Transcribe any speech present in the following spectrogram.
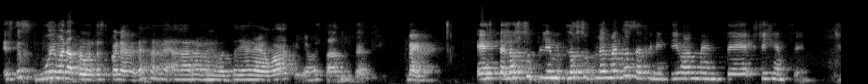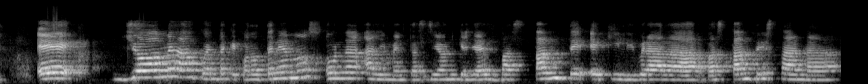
esta es muy buena pregunta. Espérame, déjame agarrar mi botella de agua que ya me está dando. Bueno, este, los, los suplementos definitivamente, fíjense, eh, yo me he dado cuenta que cuando tenemos una alimentación que ya es bastante equilibrada, bastante sana,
